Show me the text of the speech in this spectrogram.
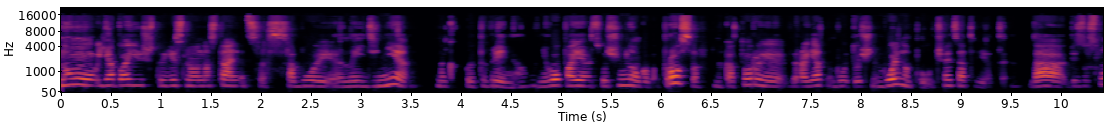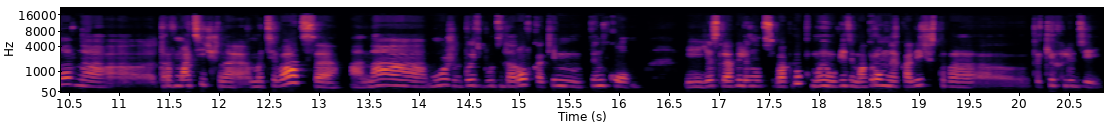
Ну, я боюсь, что если он останется с собой наедине на какое-то время, у него появится очень много вопросов, на которые, вероятно, будет очень больно получать ответы. Да, безусловно, травматичная мотивация, она может быть, будь здоров, каким пинком. И если оглянуться вокруг, мы увидим огромное количество э, таких людей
